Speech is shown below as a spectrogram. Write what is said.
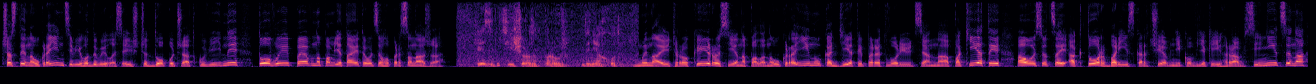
частина українців його дивилася іще до початку війни, то ви певно пам'ятаєте оцього персонажа. Резать еще разок по роже, да неохота. Минають роки, Росія напала на Україну, кадети перетворюються на пакети. А ось оцей актор Борис Карчевніков, який грав Сініцина,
